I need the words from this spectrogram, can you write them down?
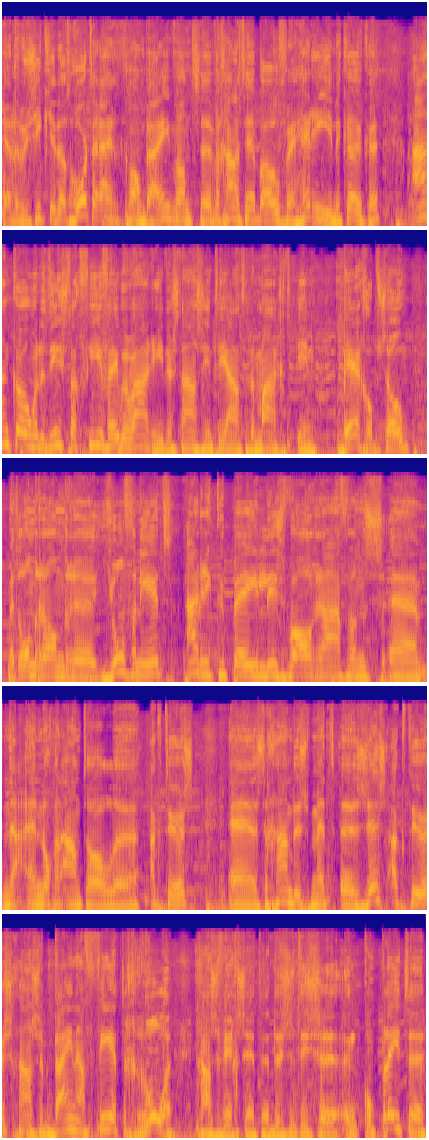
Ja, de muziekje dat hoort er eigenlijk gewoon bij. Want eh, we gaan het hebben over Harry in de keuken. Aankomende dinsdag 4 februari. Daar staan ze in Theater de Maagd in Bergen op Zoom. Met onder andere Jon van Eert, Arie Cupé, Liz Walravens. eh, nou, en nog een aantal acteurs. Eh, ze gaan dus met eh, zes acteurs gaan ze bijna 40 rollen gaan ze wegzetten. Dus het is eh, een complete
